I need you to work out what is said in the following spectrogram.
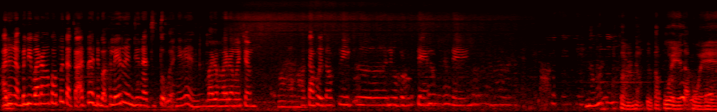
Ada nak beli barang apa-apa tak kat atas dia buat clearance je nak tutup katnya kan. Barang-barang macam topi-topi ke 50% ada. Nama tu. Tak nak tu, tak puas, tak puas.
